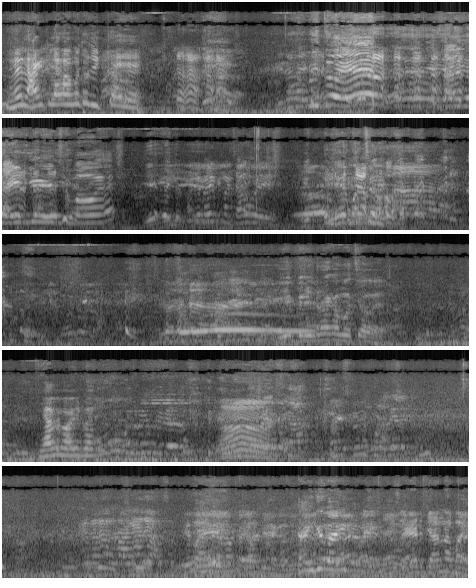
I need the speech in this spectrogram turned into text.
नहीं लाइट लगाऊँगा तो दिखता ही है। भी तो है। साइड साइड के लिए छुपा हुआ है। ये बचाओ ये बेल्ड्रा का बचाव है। यहाँ पे भाई भाई। हाँ। थैंक यू भाई जाना भाई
